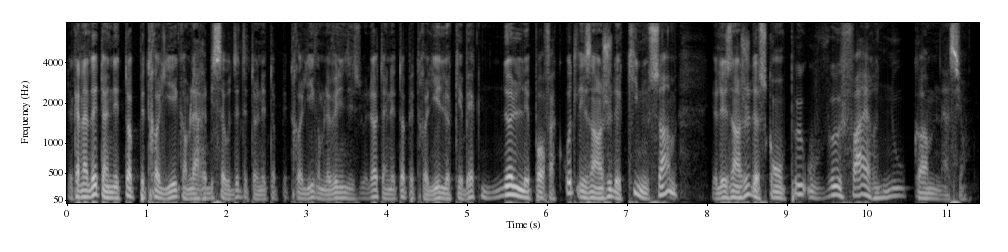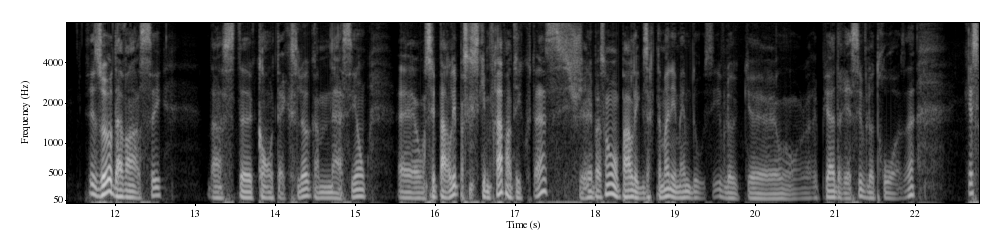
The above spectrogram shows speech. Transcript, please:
Le Canada est un État pétrolier, comme l'Arabie saoudite est un État pétrolier, comme le Venezuela est un État pétrolier. Le Québec ne l'est pas. Fait outre les enjeux de qui nous sommes, il y a les enjeux de ce qu'on peut ou veut faire, nous, comme nation. C'est dur d'avancer dans ce contexte-là comme nation. Euh, on s'est parlé, parce que ce qui me frappe en t'écoutant, c'est- j'ai l'impression qu'on parle exactement les mêmes dossiers qu'on aurait pu adresser il y a trois ans. Qu'est-ce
